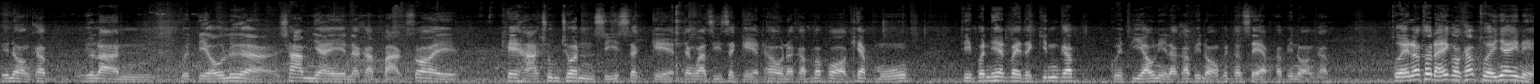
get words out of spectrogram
พี่น้องครับอยุรานก๋วยเตี๋ยวเรือชามใหญ่นะครับ ปากซอยเคหาชุมชนศรีสะเกดจังหวัดศรีสะเกดเฮานะครับมาพอแคบหมู ที่เพิ่นเฮ็ดไว้แต่กินกับก๋วยเตี๋ยวนี่แหละครับ พี่น้องเป็นตาแสบครับพี่น้องครับถ้วยละเท่าไหร่ก่อนครับถ้วยใหญ่นี่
